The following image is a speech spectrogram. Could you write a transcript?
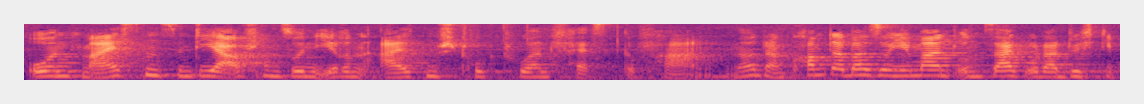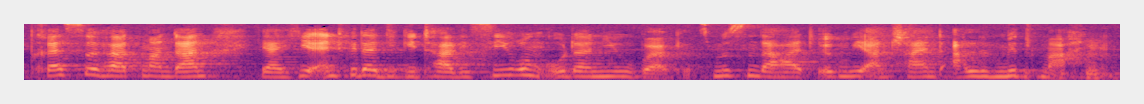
Und meistens sind die ja auch schon so in ihren alten Strukturen festgefahren. Ne? Dann kommt aber so jemand und sagt, oder durch die Presse hört man dann, ja, hier entweder Digitalisierung oder New Work. Jetzt müssen da halt irgendwie anscheinend alle mitmachen.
